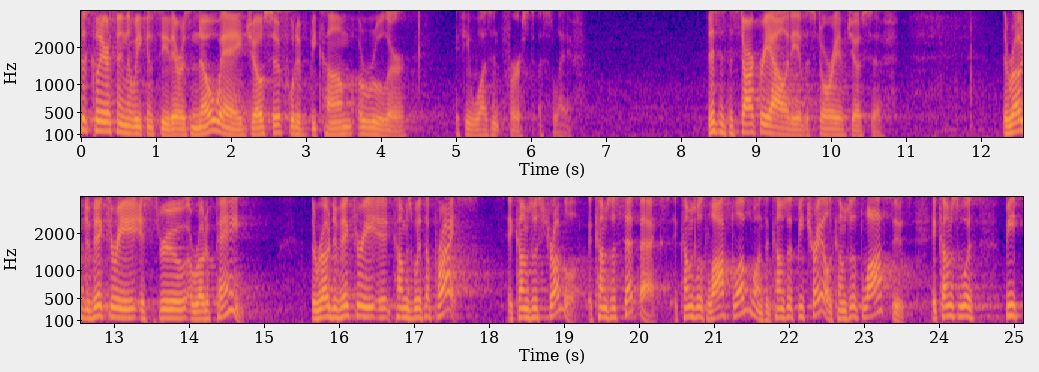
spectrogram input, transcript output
the clear thing that we can see there is no way Joseph would have become a ruler if he wasn't first a slave. This is the stark reality of the story of Joseph. The road to victory is through a road of pain. The road to victory it comes with a price. It comes with struggle. It comes with setbacks. It comes with lost loved ones. It comes with betrayal. It comes with lawsuits. It comes with, be,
